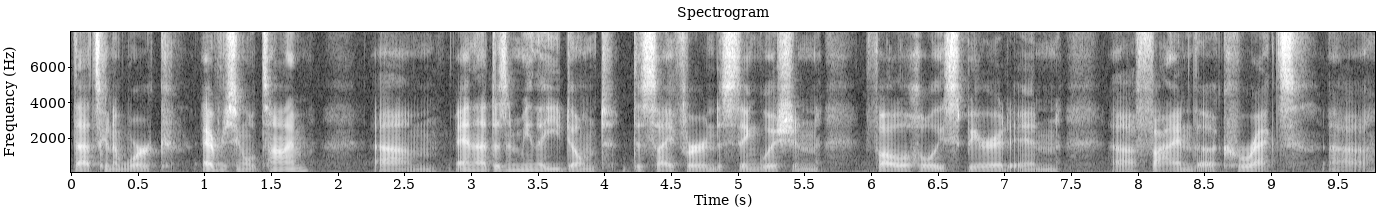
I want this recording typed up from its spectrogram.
that's going to work every single time. Um, and that doesn't mean that you don't decipher and distinguish and follow Holy Spirit and uh, find the correct uh,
